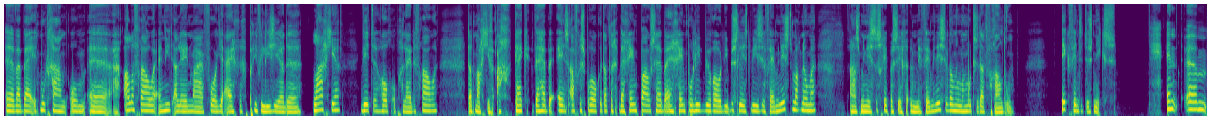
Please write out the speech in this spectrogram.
Uh, waarbij het moet gaan om uh, alle vrouwen... en niet alleen maar voor je eigen geprivilegeerde laagje... witte, hoogopgeleide vrouwen. Dat mag je... Ach, kijk, we hebben eens afgesproken... dat we geen pauze hebben en geen politbureau... die beslist wie zich feministen mag noemen als minister Schippers zich een feministe wil noemen, moet ze dat vooral doen. Ik vind het dus niks. En um,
